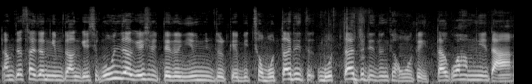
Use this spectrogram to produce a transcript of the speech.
남자 사장님도 안 계시고 혼자 계실 때는 이웃님들께 미처 못 따드리는 경우도 있다고 합니다.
